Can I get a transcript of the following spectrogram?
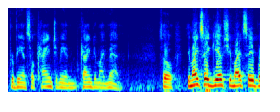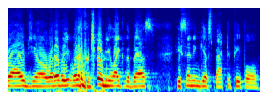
for being so kind to me and kind to my men. So you might say gifts, you might say bribes, you know, whatever, whatever term you like the best. He's sending gifts back to people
